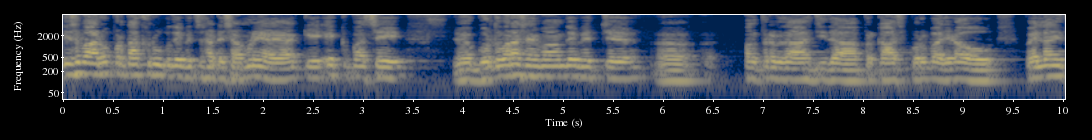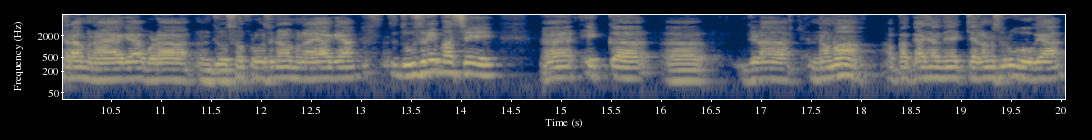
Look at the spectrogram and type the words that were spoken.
ਇਸ ਵਾਰ ਉਹ ਪ੍ਰਤੱਖ ਰੂਪ ਦੇ ਵਿੱਚ ਸਾਡੇ ਸਾਹਮਣੇ ਆਇਆ ਕਿ ਇੱਕ ਪਾਸੇ ਗੁਰਦੁਆਰਾ ਸਾਹਿਬਾਨ ਦੇ ਵਿੱਚ ਅਹ, ਭਗਤ ਰਵਿਦਾਸ ਜੀ ਦਾ ਪ੍ਰਕਾਸ਼ ਪੁਰਬ ਆ ਜਿਹੜਾ ਉਹ ਪਹਿਲਾਂ ਦੀ ਤਰ੍ਹਾਂ ਮਨਾਇਆ ਗਿਆ ਬੜਾ ਜੋਸ਼ੋ ਖਰੋਸ਼ ਨਾਲ ਮਨਾਇਆ ਗਿਆ। ਤੇ ਦੂਸਰੇ ਪਾਸੇ ਇੱਕ ਜਿਹੜਾ ਨਵਾਂ ਆਪਾਂ ਕਹਿ ਸਕਦੇ ਹਾਂ ਚੱਲਣ ਸ਼ੁਰੂ ਹੋ ਗਿਆ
